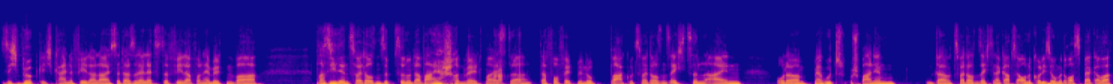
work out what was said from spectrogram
sich wirklich keine Fehler leistet. Also der letzte Fehler von Hamilton war Brasilien 2017 und da war er schon Weltmeister. Davor fällt mir nur Baku 2016 ein. Oder, ja gut, Spanien da 2016, da gab es ja auch eine Kollision mit Rosberg, aber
